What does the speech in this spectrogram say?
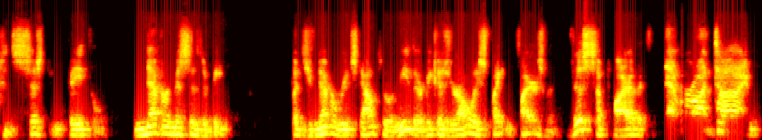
consistent, faithful, never misses a beat. But you've never reached out to them either because you're always fighting fires with this supplier that's never on time.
